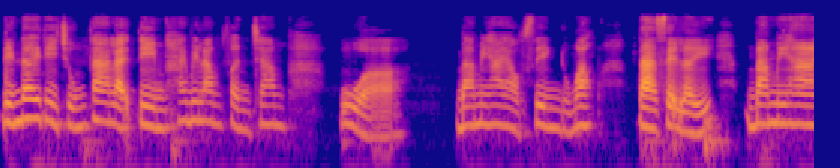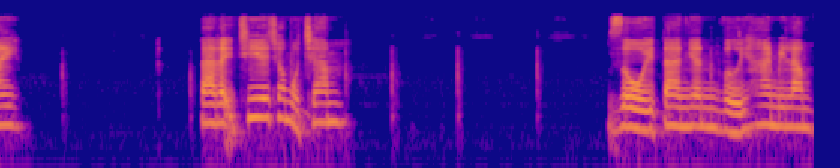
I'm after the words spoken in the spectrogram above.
Đến đây thì chúng ta lại tìm 25% của 32 học sinh, đúng không? Ta sẽ lấy 32 ta lại chia cho 100 rồi ta nhân với 25.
